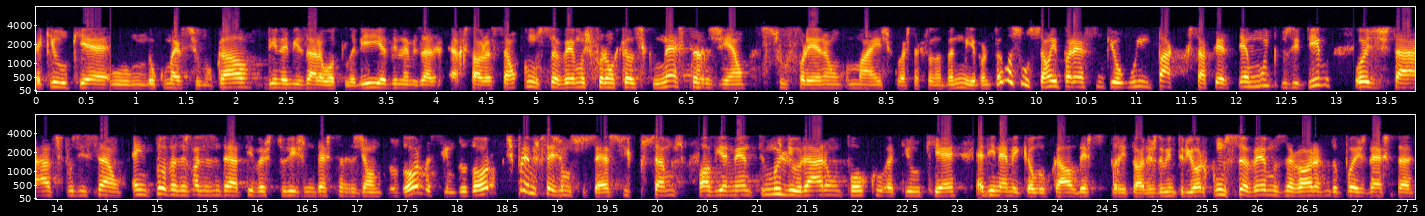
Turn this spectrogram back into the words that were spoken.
aquilo que é o, o comércio local, dinamizar a hotelaria, dinamizar a restauração. Como sabemos, foram aqueles que nesta região sofreram mais com esta questão da pandemia. Portanto, é uma solução e parece-me que o impacto que está a ter é muito positivo. Hoje está à disposição em todas as lojas interativas de turismo desta região do Douro, da cima do Douro. Esperemos que seja um sucesso e que possamos, obviamente, melhorar um pouco aquilo que é a dinâmica local destes territórios do interior, como sabemos agora, depois desta,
